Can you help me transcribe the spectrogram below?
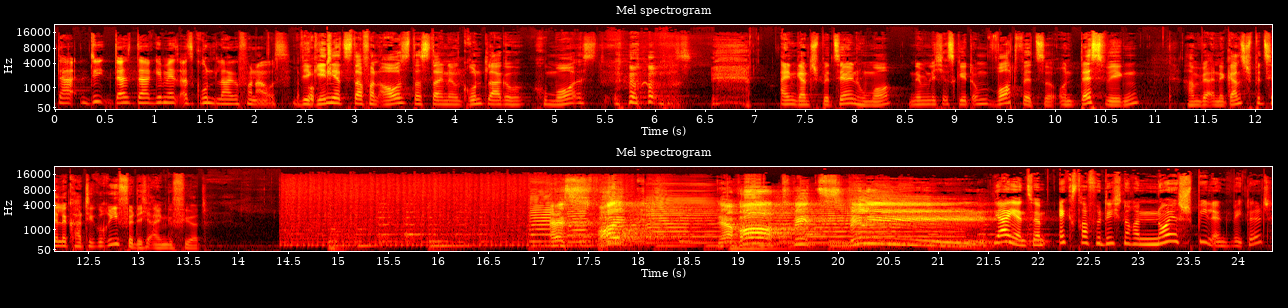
Da, die, da, da gehen wir jetzt als Grundlage von aus. wir gehen jetzt davon aus, dass deine Grundlage Humor ist. Einen ganz speziellen Humor, nämlich es geht um Wortwitze. Und deswegen haben wir eine ganz spezielle Kategorie für dich eingeführt. Es folgt der Wortwitz Willi. Ja, Jens, wir haben extra für dich noch ein neues Spiel entwickelt.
